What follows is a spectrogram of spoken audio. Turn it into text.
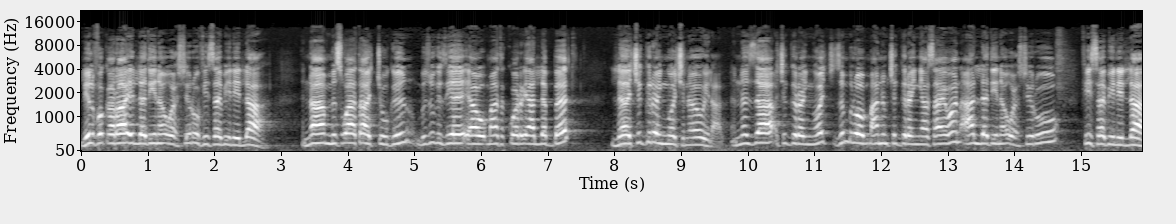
ሊልፉቀራ ለዚነ ኡሕሲሩ ፊ ሰቢልላህ እና ምስዋታችሁ ግን ብዙ ጊዜ ያው ማትኮር ያለበት ለችግረኞች ነው ይላል። እነዛ ችግረኞች ዝም ብሎ ማንም ችግረኛ ሳይሆን አለዚነ ኡሕሲሩ ፊ ሰቢልላህ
